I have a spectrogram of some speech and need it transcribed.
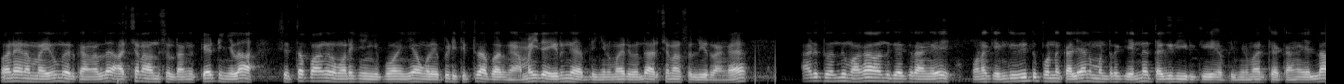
உடனே நம்ம இவங்க இருக்காங்கல்ல அர்ச்சனா வந்து சொல்கிறாங்க கேட்டிங்களா? சித்தப்பாங்கிற முறைக்கு நீங்கள் போனீங்க உங்களை எப்படி திட்டுறா பாருங்க அமைதியாக இருங்க அப்படிங்கிற மாதிரி வந்து அர்ச்சனா சொல்லிடுறாங்க. அடுத்து வந்து மகா வந்து கேட்குறாங்க உனக்கு எங்கள் வீட்டு பொண்ணை கல்யாணம் பண்ணுறதுக்கு என்ன தகுதி இருக்குது அப்படிங்கிற மாதிரி கேட்காங்க. எல்லா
